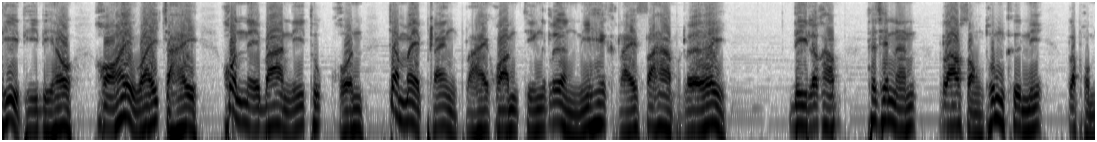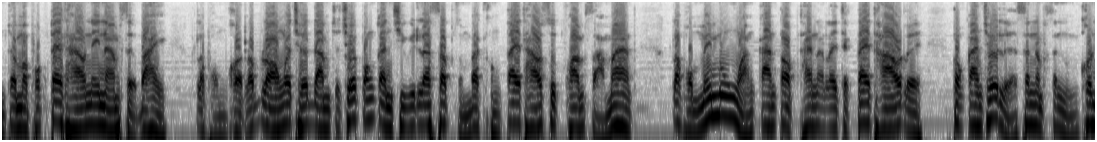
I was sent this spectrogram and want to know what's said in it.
ที่ทีเดียว ขอให้ไว้ใจ คนในบ้านนี้ทุกคนจะไม่แพร่งปลายความจริงเรื่องนี้ให้ใครทราบเลย ดีแล้วครับ ถ้าเช่นนั้นราวสองทุ่มคืนนี้กระผมจะมาพบใต้เท้าในนามเสือใบกระผมขอรับรองว่าเชิดดำจะช่วยป้องกันชีวิตและทรัพย์สมบัติของใต้เท้าสุดความสามารถกระผมไม่มุ่งหวังการตอบแทนอะไรจากใต้เท้าเลยต้องการช่วยเหลือสนับสนุนคน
